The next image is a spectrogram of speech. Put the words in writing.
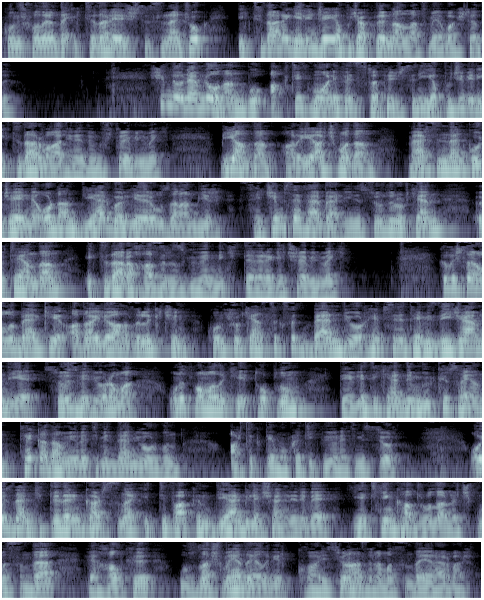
Konuşmalarında iktidar eleştirisinden çok iktidara gelince yapacaklarını anlatmaya başladı. Şimdi önemli olan bu aktif muhalefet stratejisini yapıcı bir iktidar vaadine dönüştürebilmek. Bir yandan arayı açmadan Mersin'den Kocaeli'ne oradan diğer bölgelere uzanan bir seçim seferberliğini sürdürürken öte yandan iktidara hazırız güvenini kitlelere geçirebilmek. Kılıçdaroğlu belki adaylığa hazırlık için konuşurken sık sık ben diyor, hepsini temizleyeceğim diye söz veriyor ama unutmamalı ki toplum devleti kendi mülkü sayan tek adam yönetiminden yorgun. Artık demokratik bir yönetim istiyor. O yüzden kitlelerin karşısına ittifakın diğer bileşenleri ve yetkin kadrolarla çıkmasında ve halkı uzlaşmaya dayalı bir koalisyona hazırlamasında yarar var.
